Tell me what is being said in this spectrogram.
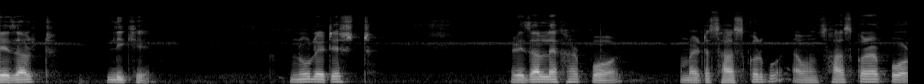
রেজাল্ট লিখে। নো লেটেস্ট রেজাল্ট লেখার পর আমরা এটা সার্চ করব এবং সার্চ করার পর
